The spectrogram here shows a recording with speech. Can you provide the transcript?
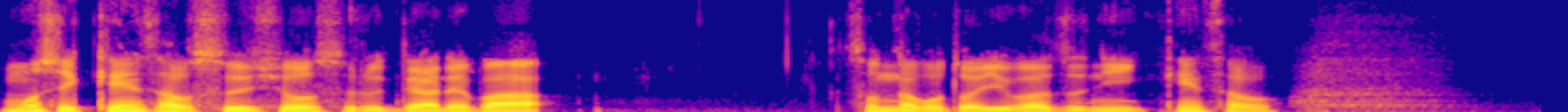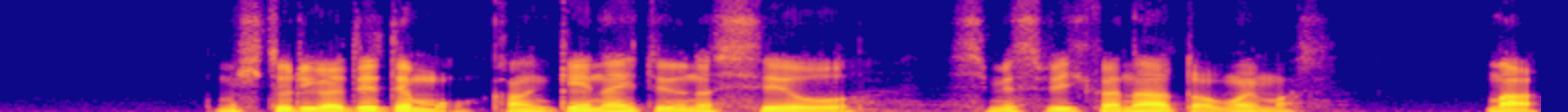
もし検査を推奨するであればそんなことを言わずに検査を1人が出ても関係ないというような姿勢を示すべきかなとは思います。まあ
